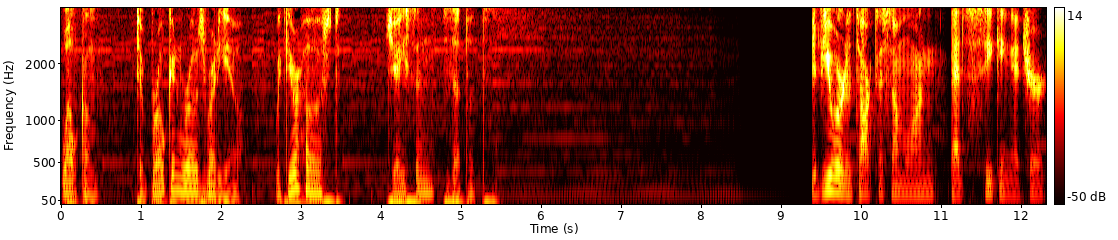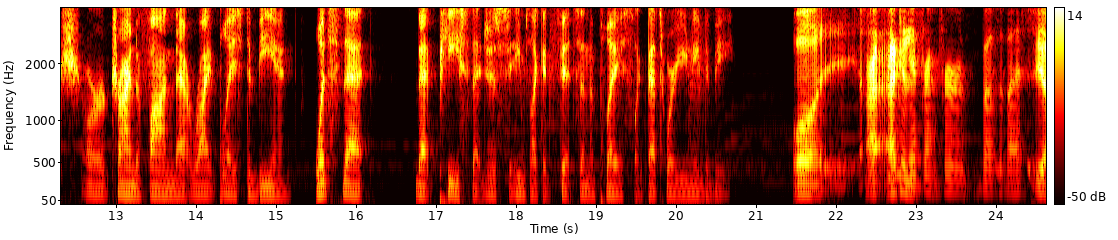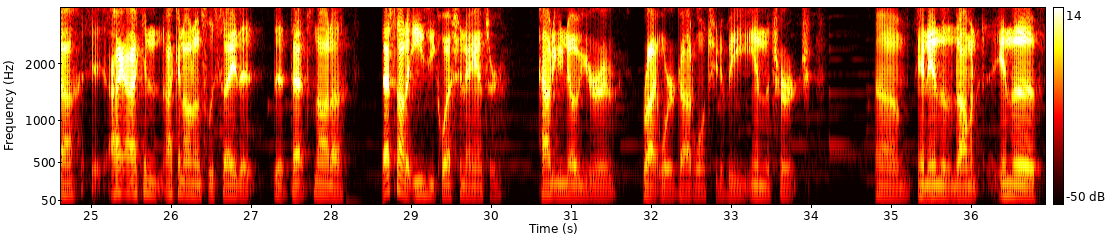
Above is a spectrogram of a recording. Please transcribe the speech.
Welcome to Broken Roads Radio with your host, Jason Zedlitz. If you were to talk to someone that's seeking a church or trying to find that right place to be in, what's that that piece that just seems like it fits in the place, like that's where you need to be? Well, It's I, very I can. different for both of us. Yeah, I, I can. I can honestly say that, that that's not a that's not an easy question to answer. How do you know you're right where God wants you to be in the church, um, and in the domin- in the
